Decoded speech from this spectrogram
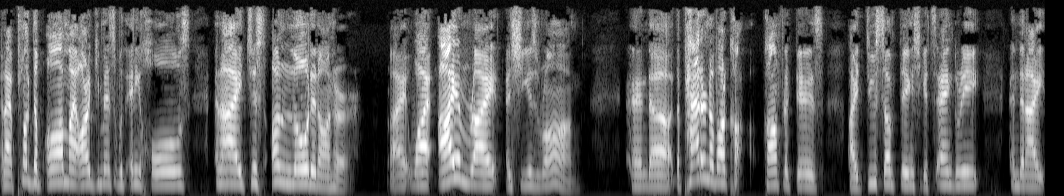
and I plugged up all my arguments with any holes, and I just unloaded on her, right? Why I am right and she is wrong. And uh, the pattern of our co- conflict is I do something, she gets angry, and then I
